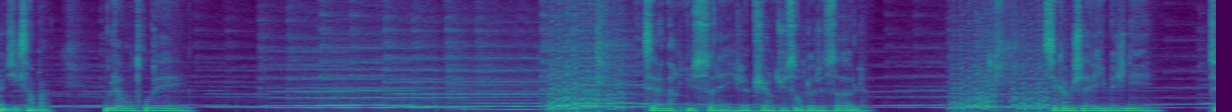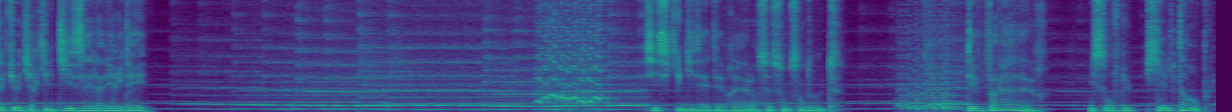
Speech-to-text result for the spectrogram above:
Musique sympa. Nous l'avons trouvé C'est la marque du soleil, le cœur du semble de sol. C'est comme je l'avais imaginé. Ce qui veut dire qu'il disait la vérité. Si ce qu'il disait était vrai, alors ce sont sans doute des voleurs. Ils sont venus piller le temple.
